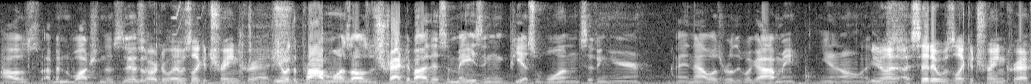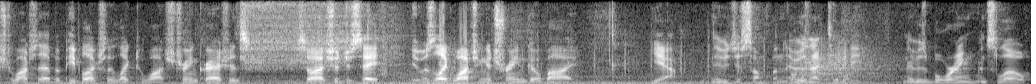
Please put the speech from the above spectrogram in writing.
I was. I've been watching this. It was hard to. It was like a train crash. You know what the problem was? I was distracted by this amazing PS1 sitting here, and that was really what got me. You know. You know, I, I said it was like a train crash to watch that, but people actually like to watch train crashes. So I should just say it was like watching a train go by. Yeah, it was just something. It was an activity. It was boring and slow.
